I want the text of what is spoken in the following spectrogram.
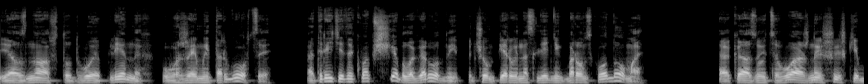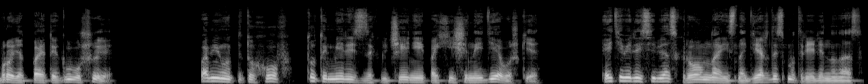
Я узнал, что двое пленных — уважаемые торговцы, а третий так вообще благородный, причем первый наследник баронского дома. Оказывается, важные шишки бродят по этой глуши. Помимо петухов, тут имелись заключения и похищенные девушки. Эти вели себя скромно и с надеждой смотрели на нас.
